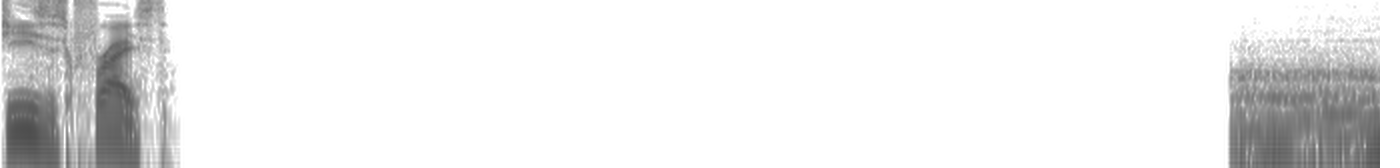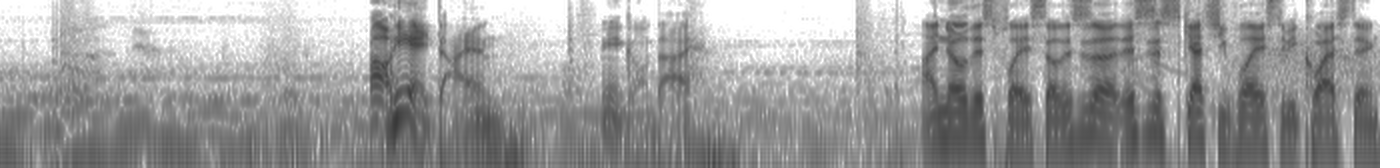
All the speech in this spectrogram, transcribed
Jesus Christ. Oh, he ain't dying. He ain't gonna die. I know this place, so this is a this is a sketchy place to be questing.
